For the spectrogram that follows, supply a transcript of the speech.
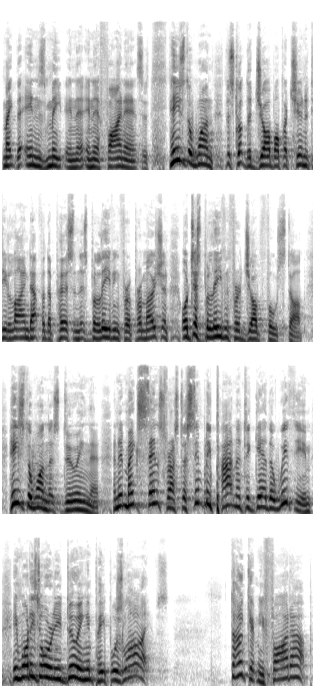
make the ends meet in their, in their finances. He's the one that's got the job opportunity lined up for the person that's believing for a promotion or just believing for a job full stop. He's the one that's doing that. And it it makes sense for us to simply partner together with Him in what He's already doing in people's lives. Don't get me fired up.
